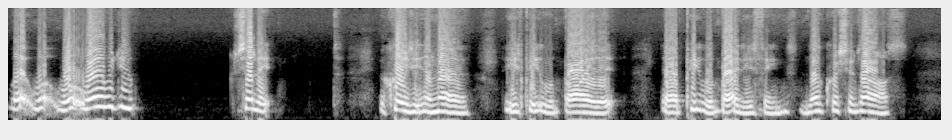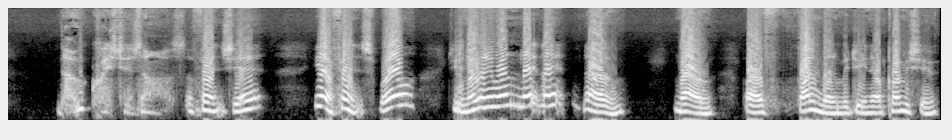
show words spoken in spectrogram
Where, where, where would you sell it? You're crazy to know. These people would buy it. There are people who buy these things. No questions asked. No questions asked. Offence, yeah? Yeah, offence. Well, do you know anyone like that? No. No. I'll find one, Regina, I promise you.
